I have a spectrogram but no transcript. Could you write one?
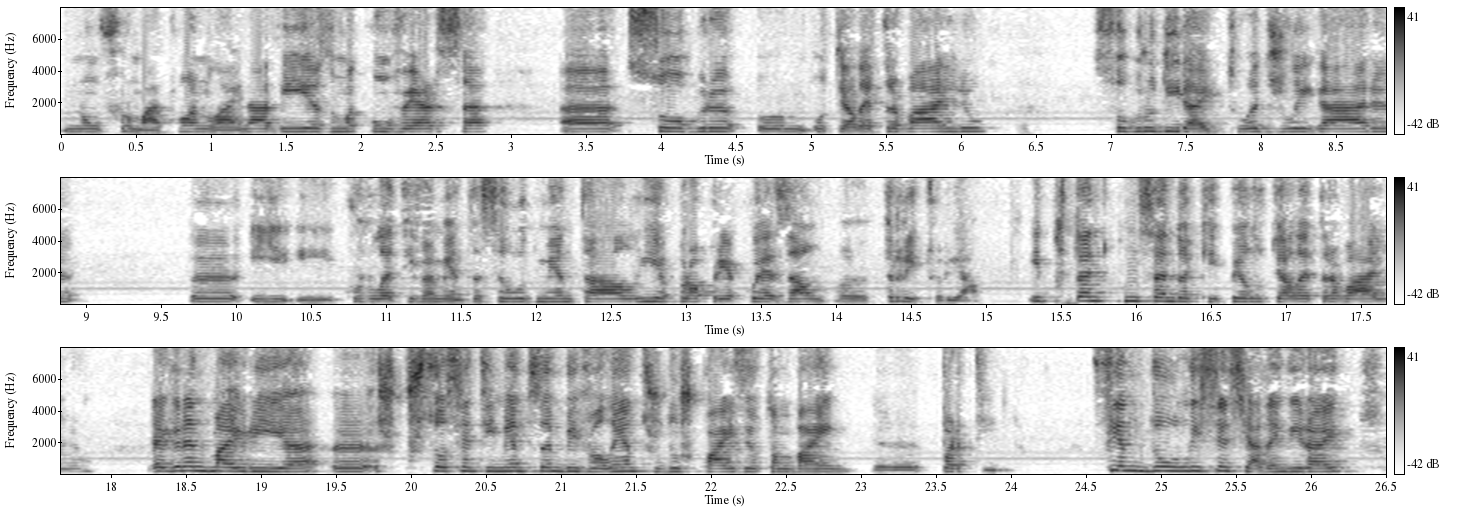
num formato online há dias uma conversa uh, sobre um, o teletrabalho, sobre o direito a desligar e, e correlativamente a saúde mental e a própria coesão territorial. E, portanto, começando aqui pelo teletrabalho, a grande maioria uh, expressou sentimentos ambivalentes, dos quais eu também uh, partilho. Sendo licenciada em Direito,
